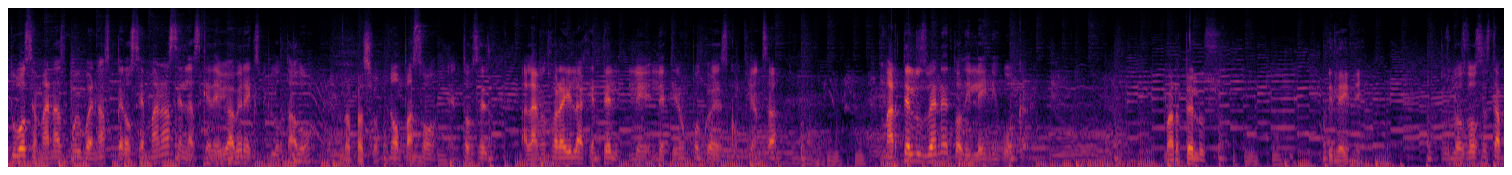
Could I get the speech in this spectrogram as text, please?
tuvo semanas muy buenas, pero semanas en las que debió haber explotado No pasó. no pasó. Entonces, a lo mejor ahí la gente le, le tiene un poco de desconfianza. Martellus Bennett o Delaney Walker. Martelus. Delaney. Pues los dos están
